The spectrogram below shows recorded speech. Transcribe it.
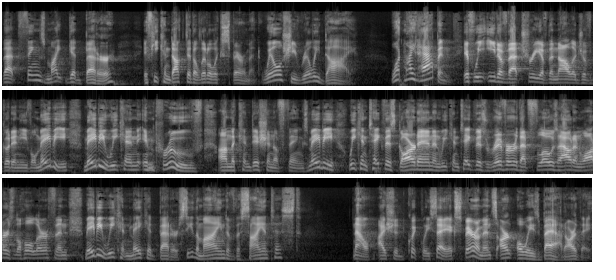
that things might get better if he conducted a little experiment. Will she really die? What might happen if we eat of that tree of the knowledge of good and evil? Maybe, maybe we can improve on the condition of things. Maybe we can take this garden and we can take this river that flows out and waters the whole earth, and maybe we can make it better. See the mind of the scientist? Now, I should quickly say, experiments aren't always bad, are they?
